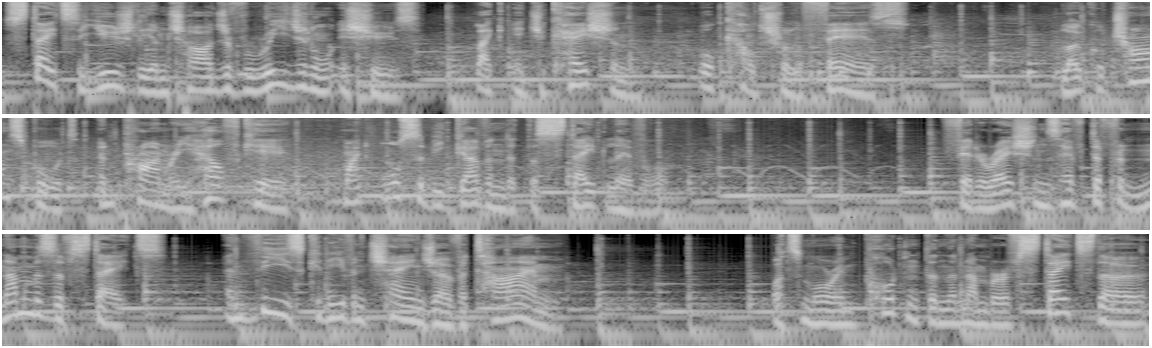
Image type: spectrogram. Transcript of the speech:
States are usually in charge of regional issues like education or cultural affairs. Local transport and primary healthcare might also be governed at the state level. Federations have different numbers of states and these can even change over time. What's more important than the number of states, though,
